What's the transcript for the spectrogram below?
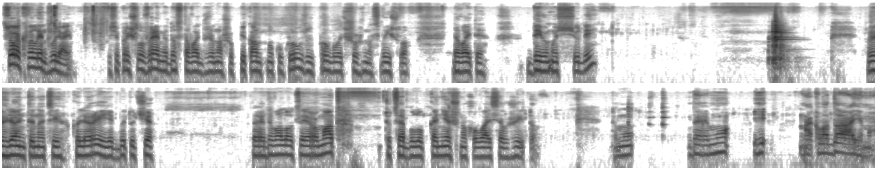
40 хвилин гуляємо. Ось прийшло время доставати вже нашу пікантну кукурузу і пробувати, що ж в нас вийшло. Давайте дивимось сюди. Ви гляньте на ці кольори, якби тут ще передавало цей аромат, то це було б, звісно, ховайся в жито. Тому беремо і накладаємо.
